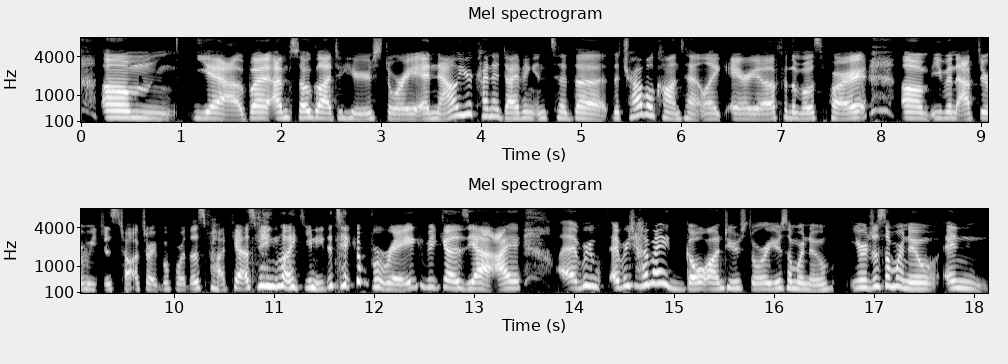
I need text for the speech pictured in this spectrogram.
um, yeah, but I'm so glad to hear your story. And now you're kind of diving into the the travel content like area for the most part. Um, even after we just talked right before this podcast, being like, you need to take a break because yeah, I every every time I go onto your story, you're somewhere new. You're just somewhere new and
